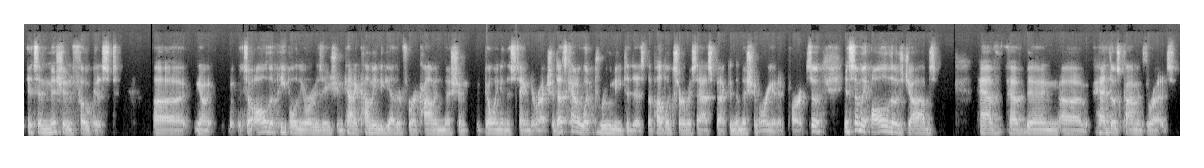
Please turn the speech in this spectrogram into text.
it's a mission focused. Uh, you know, so all the people in the organization kind of coming together for a common mission, going in the same direction. That's kind of what drew me to this: the public service aspect and the mission oriented part. So, in some way, all of those jobs have have been uh, had those common threads.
